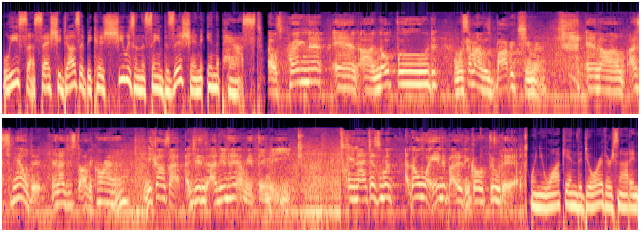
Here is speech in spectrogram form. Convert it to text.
Lisa says she does it because she was in the same position in the past. I was pregnant and uh, no food when somebody was barbecuing, and um, I smelled it, and I just started crying because I, I didn't I didn't have anything to eat, and I just want I don't want anybody to go through that. When you walk in the door, there's not an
